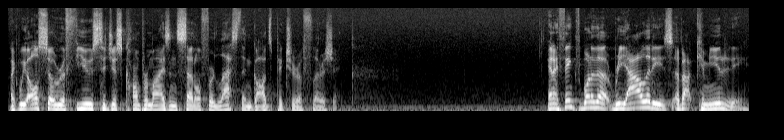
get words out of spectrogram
Like we also refuse to just compromise and settle for less than God's picture of flourishing. And I think one of the realities about community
